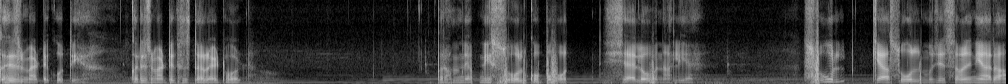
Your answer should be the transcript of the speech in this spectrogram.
करिज्मेटिक होती है। Charismatic is the right word पर हमने अपनी सोल को बहुत शैलो बना लिया है। सोल क्या सोल मुझे समझ नहीं आ रहा।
